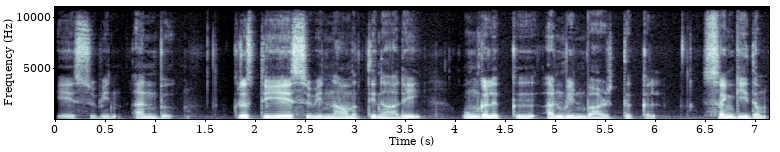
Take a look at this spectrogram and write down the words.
இயேசுவின் அன்பு. கிறிஸ்து இயேசுவின் நாமத்தினாலே உங்களுக்கு அன்பின் வாழ்த்துக்கள். சங்கீதம்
